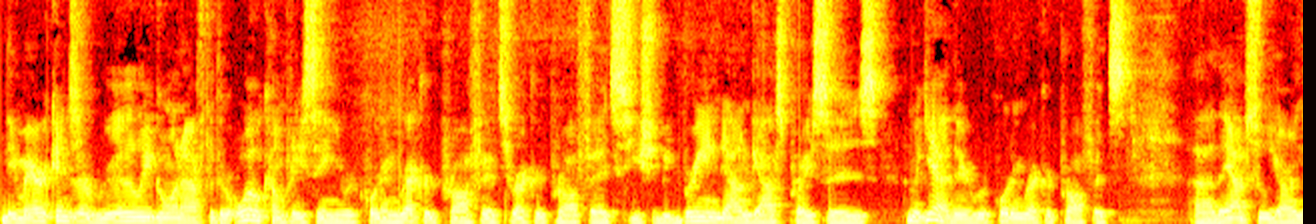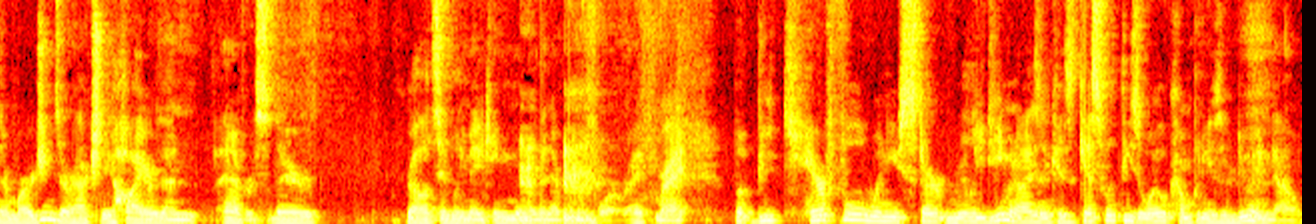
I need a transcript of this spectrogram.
The Americans are really going after their oil companies, saying you're recording record profits, record profits. You should be bringing down gas prices. I'm like, yeah, they're recording record profits. Uh, they absolutely are, and their margins are actually higher than ever. So they're relatively making more than ever before, right? right. But be careful when you start really demonizing because guess what these oil companies are doing now?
